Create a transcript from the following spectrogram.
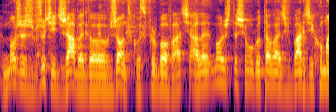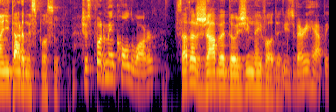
Możesz wrzucić żabę do wrzątku, spróbować, ale możesz też ją ugotować w bardziej humanitarny sposób. Just put them in cold water. Wsadzasz żabę do zimnej wody. He's very happy.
